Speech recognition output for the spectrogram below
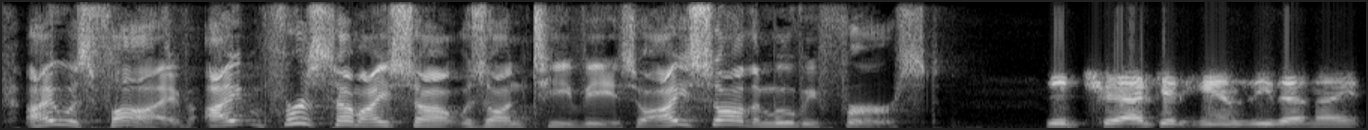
I was five. I first time I saw it was on TV, so I saw the movie first. Did Chad get handsy that night?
